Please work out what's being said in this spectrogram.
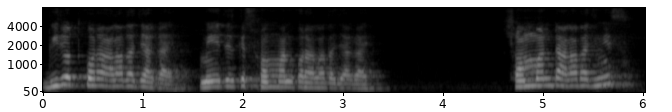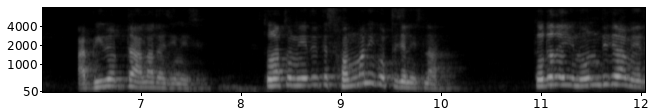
বিরোধ করা আলাদা জায়গায়, মেয়েদেরকে সম্মান করা আলাদা জায়গায়। সম্মানটা আলাদা জিনিস আর বিরোধটা আলাদা জিনিস। তোরা তো মেয়েদেরকে সম্মানই করতে জানিস না। তোদের ওই নন্দীগ্রামের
